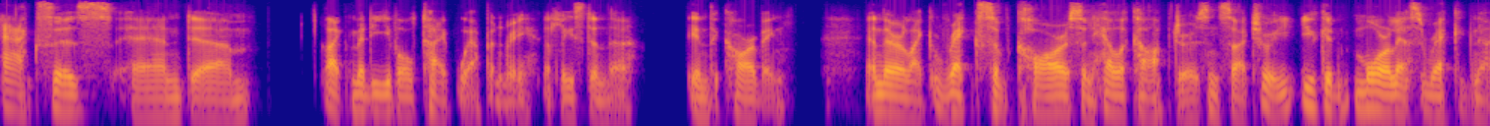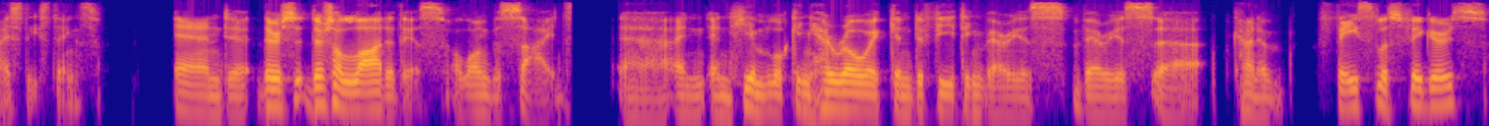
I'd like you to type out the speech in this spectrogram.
axes and um, like medieval type weaponry, at least in the in the carving. And there are like wrecks of cars and helicopters and such, where you, could more or less recognize these things. And uh, there's there's a lot of this along the sides, uh, and and him looking heroic and defeating various various uh, kind of faceless figures.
